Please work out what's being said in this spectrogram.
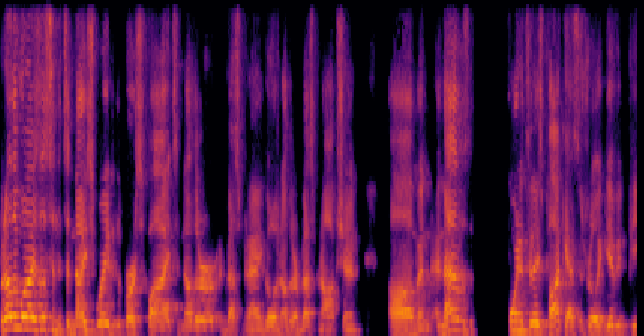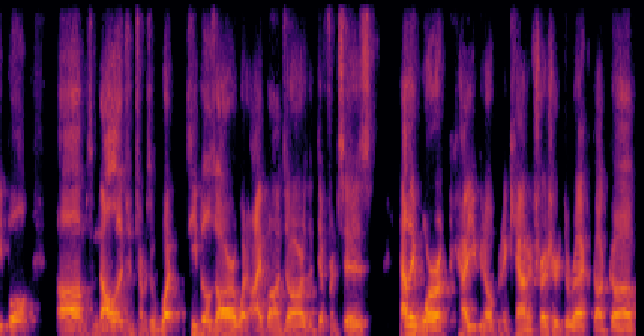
But otherwise, listen, it's a nice way to diversify. It's another investment angle, another investment option. Um, and, and that was the point of today's podcast is really giving people um, some knowledge in terms of what T-bills are, what I-bonds are, the differences, how they work, how you can open an account at treasurydirect.gov,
